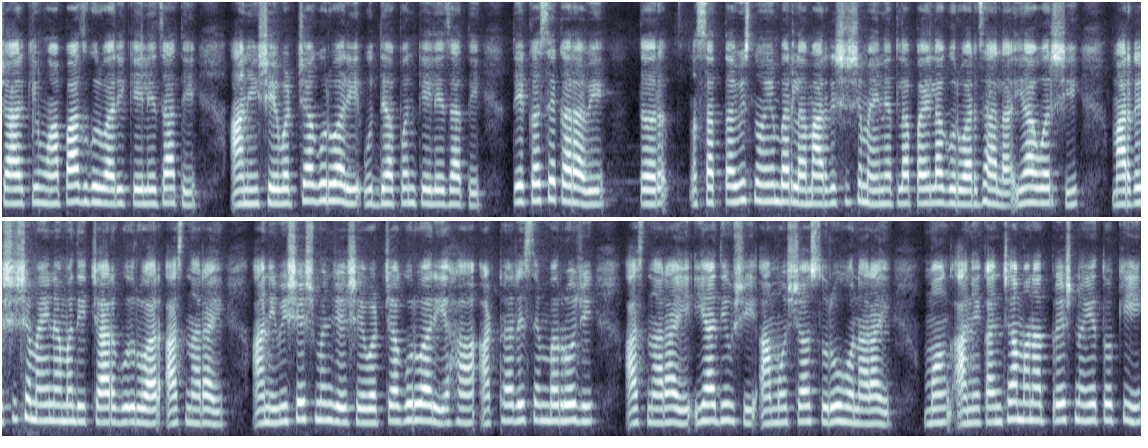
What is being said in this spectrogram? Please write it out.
चार किंवा पाच गुरुवारी केले जाते आणि शेवटच्या गुरुवारी उद्यापन केले जाते. ते कसे करावे? तर सत्तावीस नोव्हेंबरला मार्गशीर्ष महिन्यातला पहिला गुरुवार झाला. यावर्षी मार्गशीर्ष महिन्यामध्ये चार गुरुवार असणार आहे आणि विशेष म्हणजे शेवटच्या गुरुवारी हा अठरा डिसेंबर रोजी असणार आहे. या दिवशी आमोशा सुरू होणार आहे. मग अनेकांच्या मनात प्रश्न येतो की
